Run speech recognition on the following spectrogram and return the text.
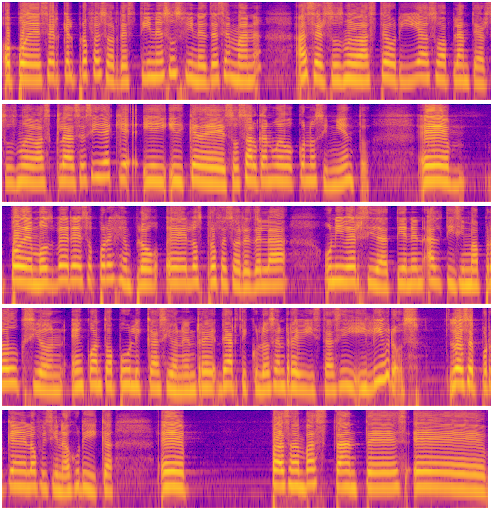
o puede ser que el profesor destine sus fines de semana a hacer sus nuevas teorías o a plantear sus nuevas clases y, de que, y que de eso salga nuevo conocimiento. Eh, podemos ver eso, por ejemplo, eh, los profesores de la universidad tienen altísima producción en cuanto a publicación de artículos en revistas y, y libros. Lo sé porque en la oficina jurídica eh, pasan bastantes eh,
